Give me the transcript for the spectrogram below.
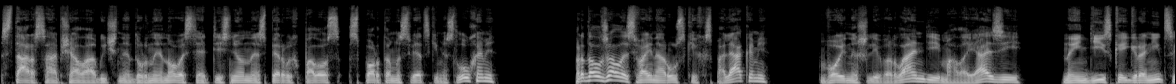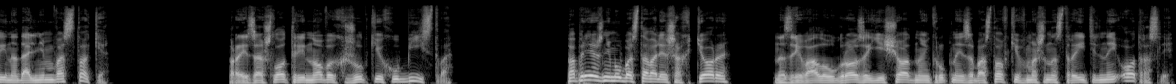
Стар сообщала обычные дурные новости, оттесненные с первых полос спортом и светскими слухами. Продолжалась война русских с поляками, войны шли в Ирландии, Малой Азии, на индийской границе и на Дальнем Востоке. Произошло три новых жутких убийства. По-прежнему бастовали шахтеры, назревала угроза еще одной крупной забастовки в машиностроительной отрасли.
